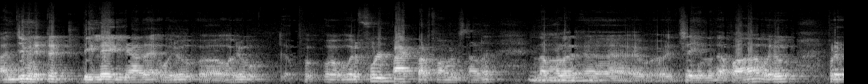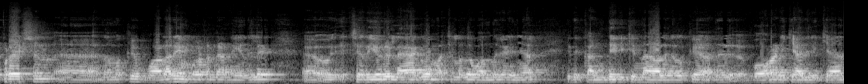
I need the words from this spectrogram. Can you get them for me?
അഞ്ച് മിനിറ്റ് ഡിലേ ഇല്ലാതെ ഒരു ഒരു ഒരു ഫുൾ പാക്ക് പെർഫോമൻസ് ആണ് നമ്മൾ ചെയ്യുന്നത്. അപ്പൊ ആ ഒരു പ്രിപ്പറേഷൻ നമുക്ക് വളരെ ഇമ്പോർട്ടന്റ് ആണ്. ഇതിൽ ചെറിയൊരു ലാഗോ മറ്റുള്ളതോ വന്നു കഴിഞ്ഞാൽ ഇത് കണ്ടിരിക്കുന്ന ആളുകൾക്ക് അത് ബോറടിക്കാതിരിക്കാൻ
